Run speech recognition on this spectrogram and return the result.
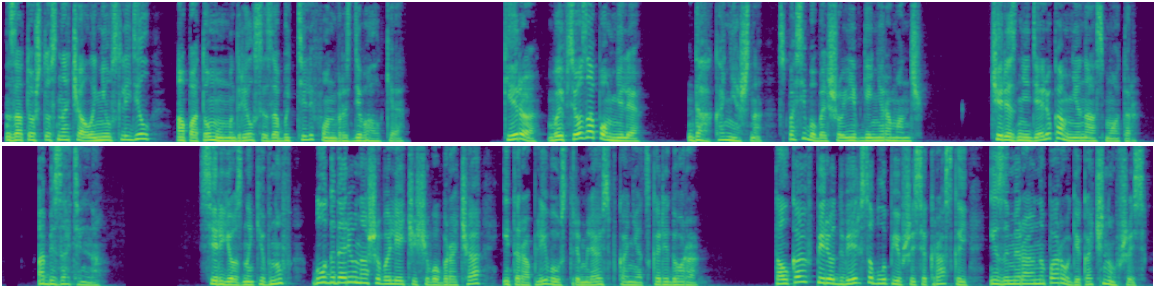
За то, что сначала не уследил, а потом умудрился забыть телефон в раздевалке. «Кира, вы все запомнили?» «Да, конечно. Спасибо большое, Евгений Романович». «Через неделю ко мне на осмотр». «Обязательно». Серьезно кивнув, благодарю нашего лечащего врача и торопливо устремляюсь в конец коридора. Толкаю вперед дверь с облупившейся краской и замираю на пороге, качнувшись.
